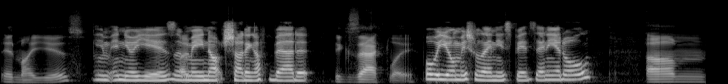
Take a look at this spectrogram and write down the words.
in my years. in, in your years of I've- me not shutting up about it. Exactly. What were your miscellaneous bits? Any at all? Um,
